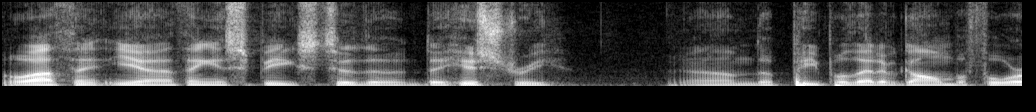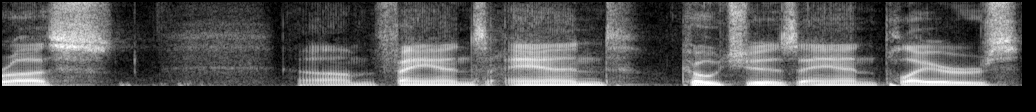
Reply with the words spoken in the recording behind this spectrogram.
Well, I think yeah, I think it speaks to the the history, um, the people that have gone before us, um, fans and coaches and players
